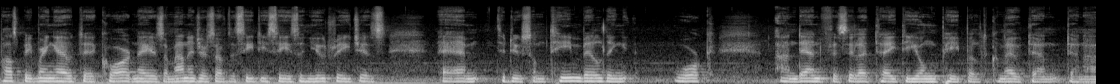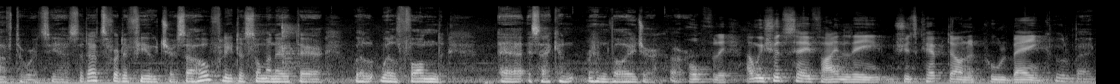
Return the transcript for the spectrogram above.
Possibly bring out the coordinators and managers of the CTCs and youth reaches um, to do some team building work and then facilitate the young people to come out then then afterwards. Yeah, so that's for the future. So hopefully there's someone out there will will fund uh, a second round Voyager. Hopefully. And we should say finally, she's kept down at Poolbeg. Poolbeg.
